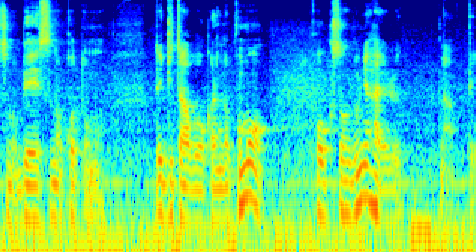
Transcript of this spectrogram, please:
そのベースのことも。でギターボーカルの子もフォークソングに入るなって。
